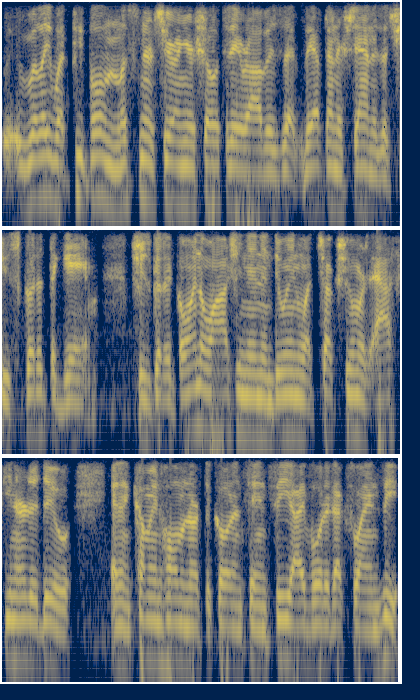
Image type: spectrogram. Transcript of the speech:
really, what people and listeners here on your show today, Rob, is that they have to understand is that she's good at the game. She's good at going to Washington and doing what Chuck Schumer's asking her to do, and then coming home in North Dakota and saying, "See, I voted X, Y, and Z."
